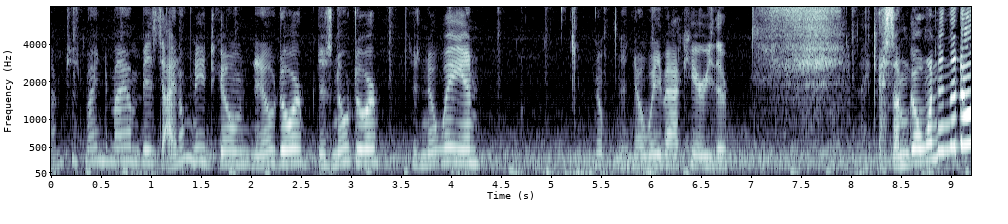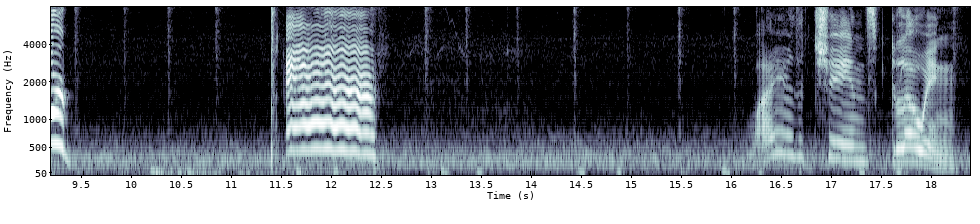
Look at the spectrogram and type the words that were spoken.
I'm just minding my own business. I don't need to go. No door. There's no door. There's no way in. Nope. There's no way back here either. I guess I'm going in the door. Ah! Why are the chains glowing?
